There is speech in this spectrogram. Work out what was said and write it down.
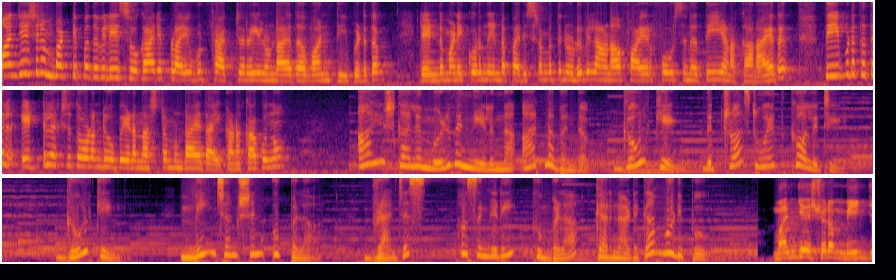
മഞ്ചേശ്വരം ഭട്ടിപ്പതവിലെ സ്വകാര്യ പ്ലൈവുഡ് ഫാക്ടറിയിൽ ഉണ്ടായത് വൻ തീപിടുത്തം. രണ്ട് മണിക്കൂർ നീണ്ട പരിശ്രമത്തിനൊടുവിലാണ് ഫയർഫോഴ്സിന് തീയണക്കാനായത് തീപിടുത്തത്തിൽ എട്ട് ലക്ഷത്തോളം രൂപയുടെ നഷ്ടമുണ്ടായതായി കണക്കാക്കുന്നു. ആയുഷ്കാലം മുഴുവൻ നീളുന്ന ആത്മബന്ധം. Gold king the trust with quality. Gold king main junction Uppala. Branches Hosangadi Kumbla Karnataka Mudipu. Manjeshwaram Meencha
